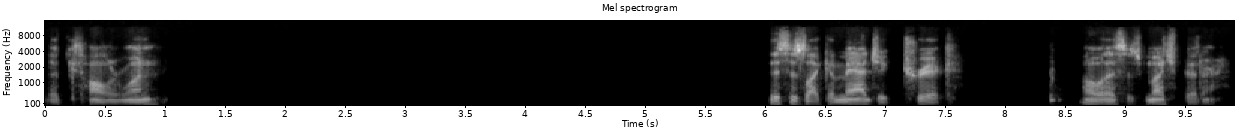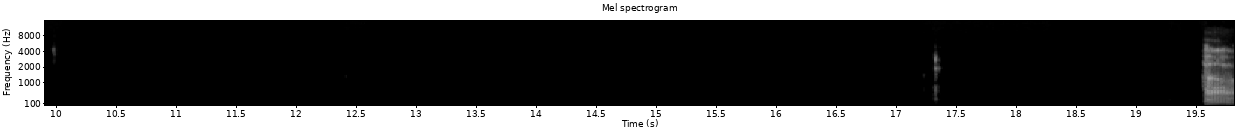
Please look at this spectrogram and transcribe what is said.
the taller one, this is like a magic trick. Oh, this is much better. Oh.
